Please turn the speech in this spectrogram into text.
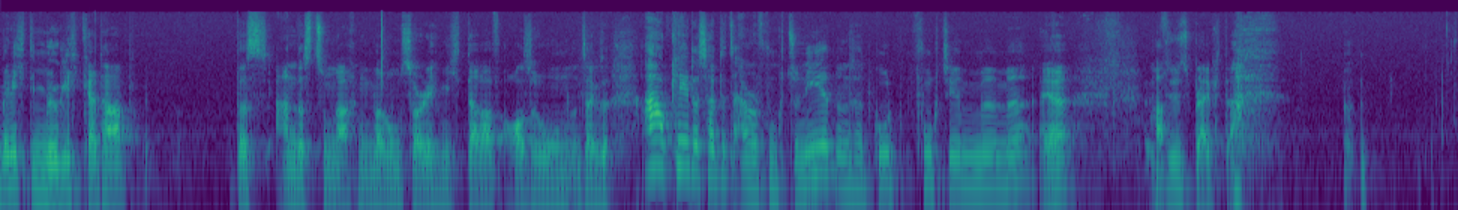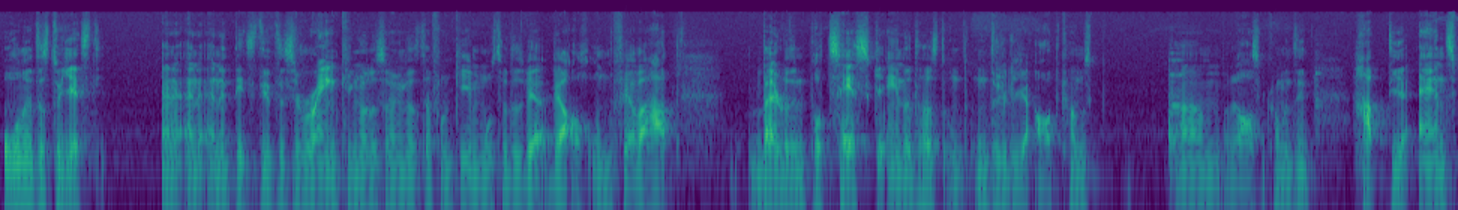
wenn ich die Möglichkeit habe, das anders zu machen, warum soll ich mich darauf ausruhen und sagen so, ah, okay, das hat jetzt einmal funktioniert und es hat gut funktioniert, ja, das bleibt da. Ohne dass du jetzt ein eine, eine dezidiertes Ranking oder so irgendwas davon geben musst, das wäre wär auch unfair, aber hat, weil du den Prozess geändert hast und unterschiedliche Outcomes ähm, rausgekommen sind, hat dir eins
